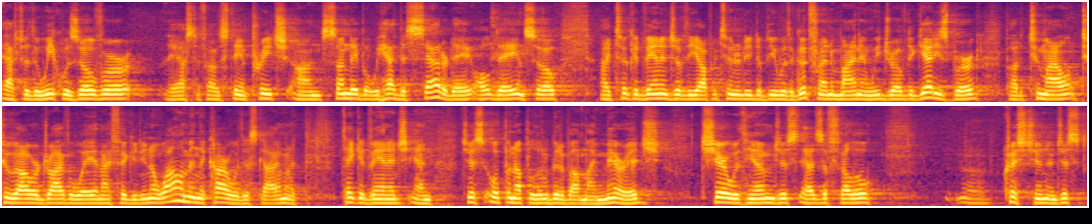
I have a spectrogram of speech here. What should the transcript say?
after the week was over, they asked if I would stay and preach on Sunday, but we had this Saturday all day, and so I took advantage of the opportunity to be with a good friend of mine, and we drove to Gettysburg, about a two mile, two hour drive away, and I figured, you know, while I'm in the car with this guy, I'm going to take advantage and just open up a little bit about my marriage, share with him just as a fellow uh, Christian, and just,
